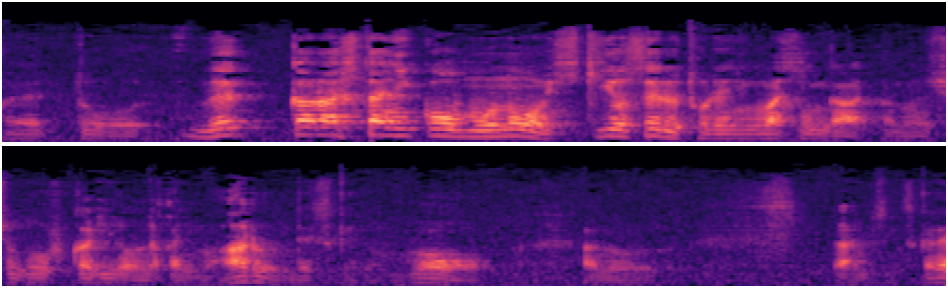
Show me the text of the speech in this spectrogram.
う、えーと、上から下にこう物を引き寄せるトレーニングマシンがあの初動負荷理論の中にもあるんですけどもあのなんていうんですかね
